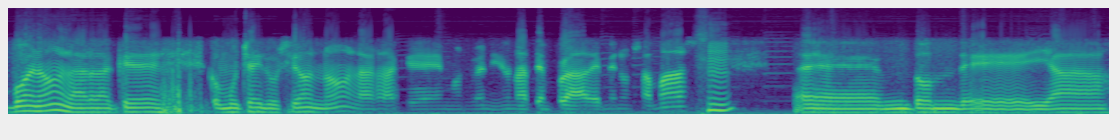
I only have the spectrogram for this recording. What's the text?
Bueno, la verdad que con mucha ilusión, ¿no? La verdad que hemos venido una temporada de menos a más, eh, donde ya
